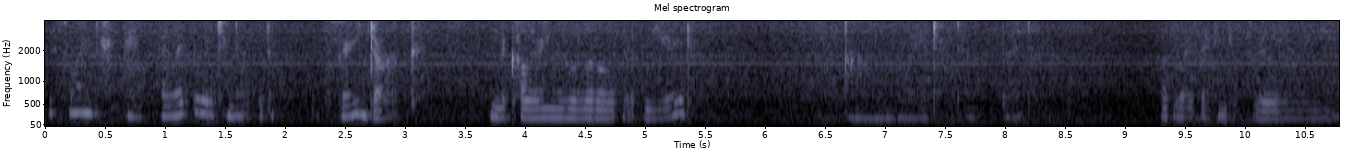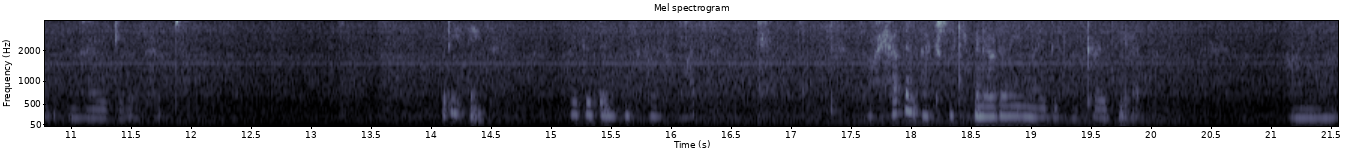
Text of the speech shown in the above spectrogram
This one, I, I like the way it turned out, but the, it's very dark, and the coloring is a little bit weird, um, the way it turned out, but otherwise I think it's really, really neat, and I would give this out. What do you think? It's like a business card what? So I haven't actually given out any of my business cards yet. Um,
